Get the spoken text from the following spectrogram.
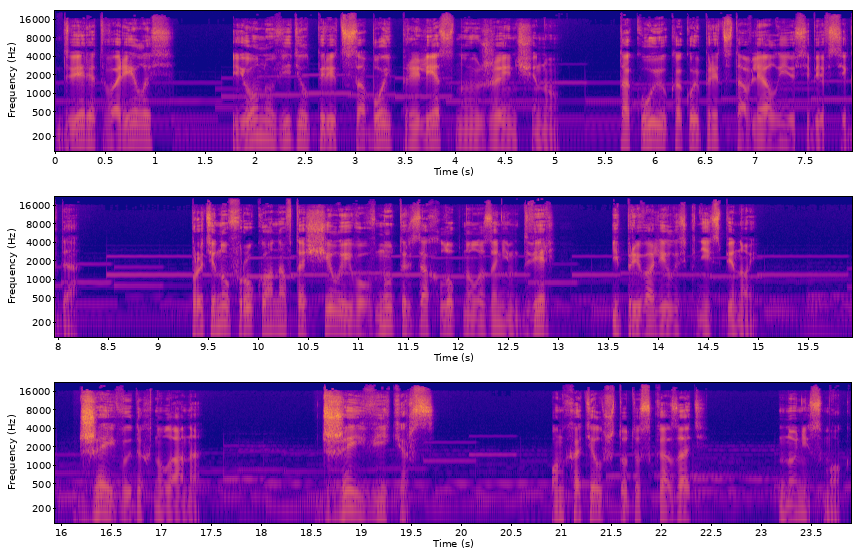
Дверь отворилась, и он увидел перед собой прелестную женщину, такую, какой представлял ее себе всегда. Протянув руку, она втащила его внутрь, захлопнула за ним дверь и привалилась к ней спиной. «Джей!» — выдохнула она. «Джей Викерс!» Он хотел что-то сказать, но не смог.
